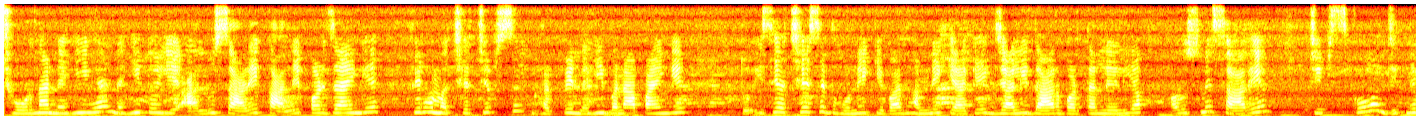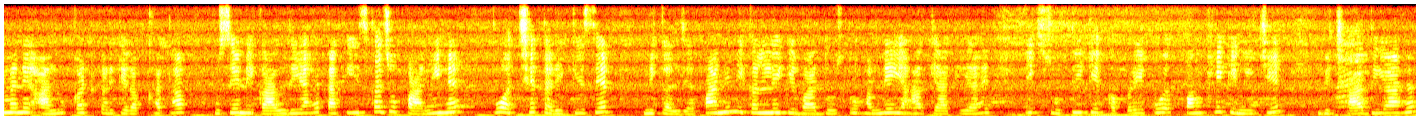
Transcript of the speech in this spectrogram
छोड़ना नहीं है। नहीं तो ये आलू सारे काले पड़ जाएँगे। फिर हम अच्छे चिप्स घर पे नहीं बना पाएँगे। तो इसे अच्छे से धोने के बाद हमने क्या किया? एक जालीदार बर्तन ले लिया और उसमें सारे चिप्स को, जितने मैंने आलू कट करके रखा था, उसे निकाल दिया है ताकि इसका जो पानी है, वो अच्छे तरीके से निकल जाए। पानी निकलने के बाद दोस्तों, हमने यहाँ क्या किया है? एक सूती के कपड़े को पंखे के नीचे बिछा दिया है।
